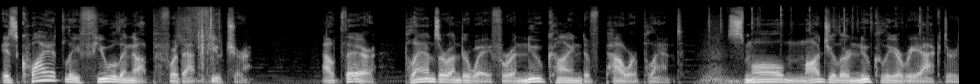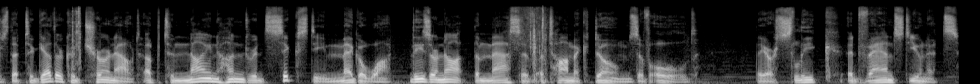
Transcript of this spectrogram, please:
is quietly fueling up for that future. Out there, plans are underway for a new kind of power plant. Small, modular nuclear reactors that together could churn out up to 960 megawatt. These are not the massive atomic domes of old. They are sleek, advanced units,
